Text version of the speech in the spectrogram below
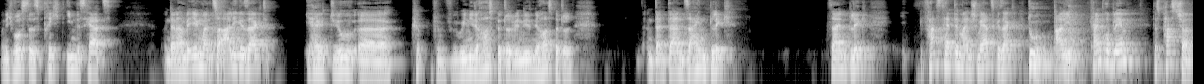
und ich wusste, es bricht ihm das Herz. Und dann haben wir irgendwann zu Ali gesagt, ja, yeah, du, uh, we need a hospital, we need a hospital. Und dann, dann sein Blick, sein Blick, fast hätte mein Schmerz gesagt, du, Ali, kein Problem, das passt schon.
